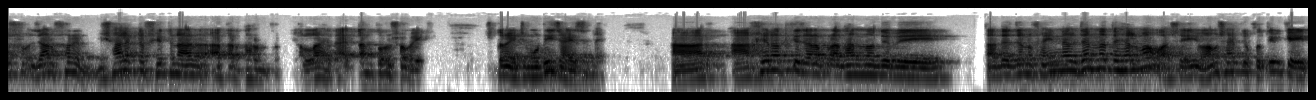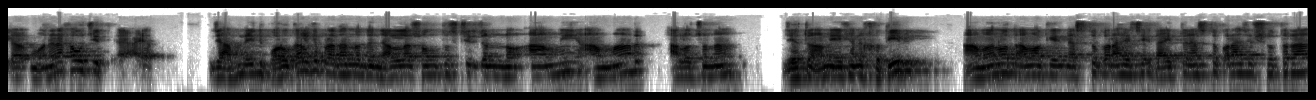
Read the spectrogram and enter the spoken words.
ফ- যার ফলে বিশাল একটা ফেতনার আকার ধারণ করবে। আল্লাহ হেদায়ত দান করুন সবাইকে। সুতরাং এটি মোটেই জায়েজ নেই আর আখেরাতকে যারা প্রাধান্য দেবে তাদের জন্য ফাইনাল জান্নাতে হেলমাও আসে ইমাম সাহেবকে, খতিবকে এটা মনে রাখা উচিত আয়াত, যে আপনি যদি পরকালকে প্রাধান্য দেন আল্লাহ সন্তুষ্টির জন্য, আমি আমার আলোচনা, যেহেতু আমি এখানে খতিব, আমানত আমাকে ন্যস্ত করা হয়েছে, দায়িত্ব ন্যস্ত করা হয়েছে, সুতরাং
